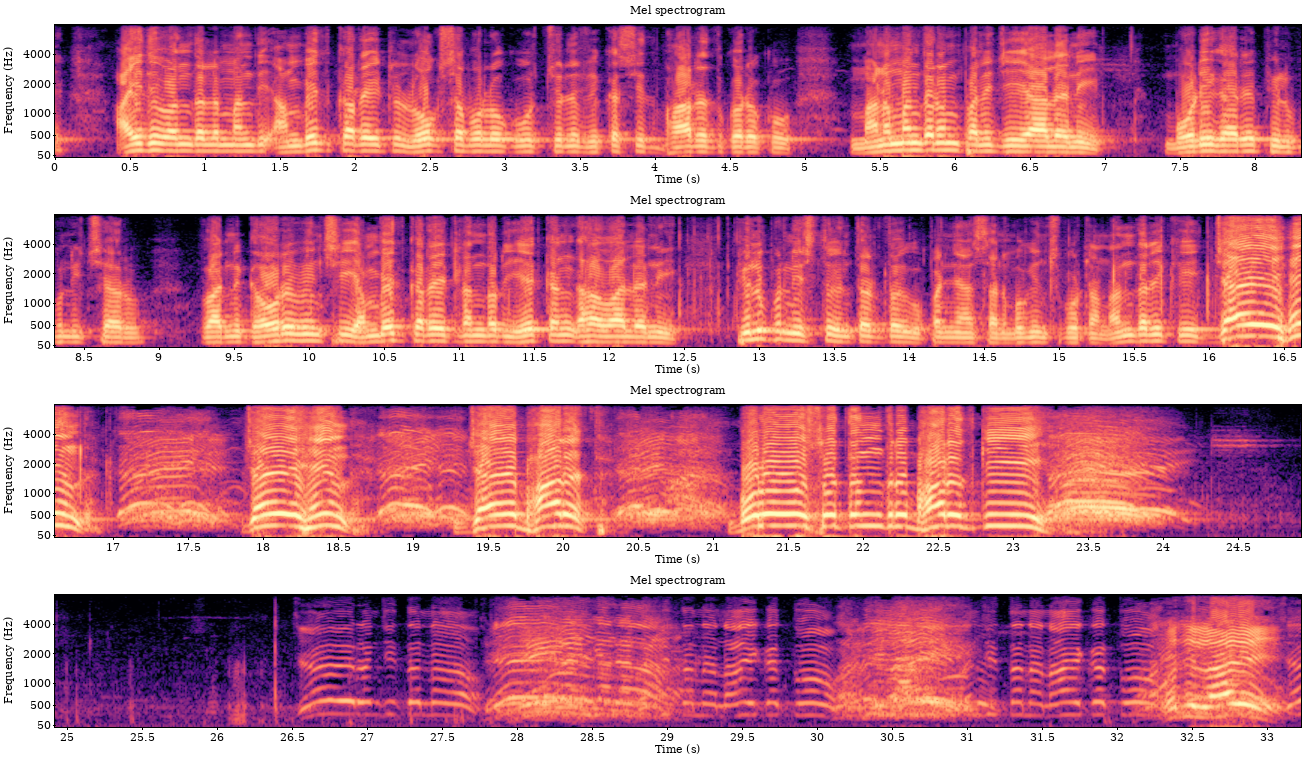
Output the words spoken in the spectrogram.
ఐదు వందల మంది అంబేద్కర్ రైట్లు లోక్సభలో కూర్చుని వికసిత్ భారత్ కొరకు మనమందరం పనిచేయాలని మోడీ గారే పిలుపునిచ్చారు. వారిని గౌరవించి అంబేద్కర్ రైట్లందరూ ఏకం కావాలని పిలుపునిస్తూ ఇంతటితో ఉపన్యాసాన్ని ముగించుకుంటాను అందరికీ జై హింద్! జై హింద్! జై భారత్! బోలో స్వతంత్ర భారత్ की జై రంజితన్న! రంజితన్న నాయకత్వం! రంజితన్న నాయకత్వం! వదిలాలి! జై!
